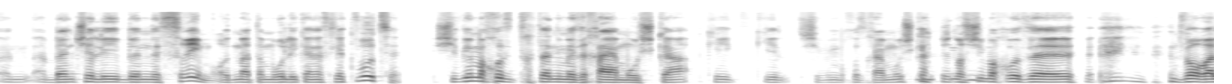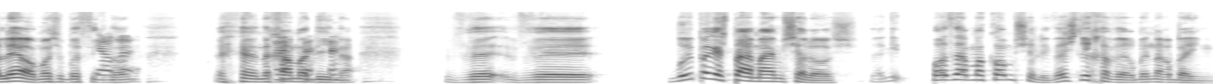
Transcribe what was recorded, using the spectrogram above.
הבן שלי בן 20, עוד מעט אמור להיכנס לקבוצה. 70 אחוז התחתן עם איזה חיה מושקע, כי, כי 70 אחוז חיה מושקע, 30 אחוז דבורה לאה או משהו בסגנון, נחמה דינה. והוא ייפגש פעמיים שלוש, ויגיד, פה זה המקום שלי, ויש לי חבר בן 40,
